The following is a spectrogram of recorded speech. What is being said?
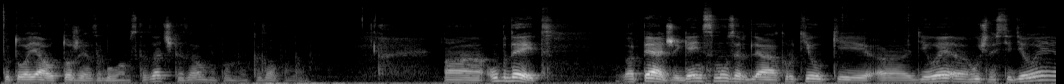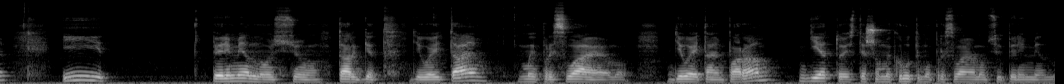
Тут layout теж я забув вам сказати, чи казав, не пам'ятаю, казав, по-моєму. Update. Опять же, gain smoother для крутилки э, диле- э, гучности дилея і переменну ось цю target delay time ми присваємо delay time парам get, тобто те, що ми крутимо, присваємо в цю переменну.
